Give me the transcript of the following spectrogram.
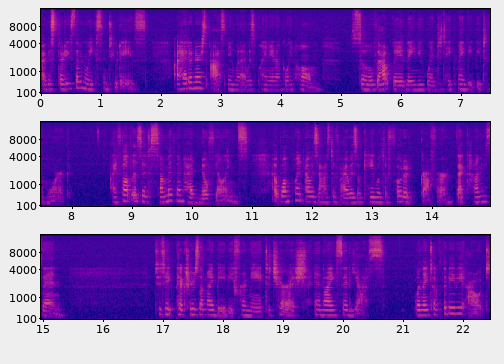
I was 37 weeks and two days. I had a nurse ask me when I was planning on going home, so that way they knew when to take my baby to the morgue. I felt as if some of them had no feelings. At one point, I was asked if I was okay with a photographer that comes in to take pictures of my baby for me to cherish, and I said yes. When they took the baby out,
